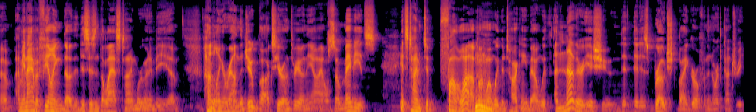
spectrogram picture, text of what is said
Uh, I mean, I have a feeling, though, that this isn't the last time we're going to be uh, huddling around the jukebox here on Three on the Aisle. So maybe it's it's time to follow up on Mm. what we've been talking about with another issue that, that is broached by Girl from the North Country.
